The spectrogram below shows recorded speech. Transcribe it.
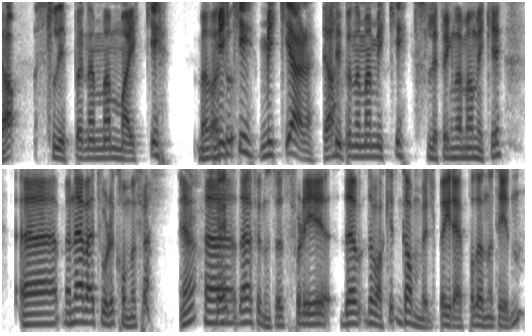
Ja, Slipper dem med Mikey. Men Mickey Mickey er det. Ja. Slippende med Mickey. Slipping them and Mickey. Uh, men jeg veit hvor det kommer fra. Ja, okay. uh, det har jeg funnet ut, fordi det, det var ikke et gammelt begrep på denne tiden.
